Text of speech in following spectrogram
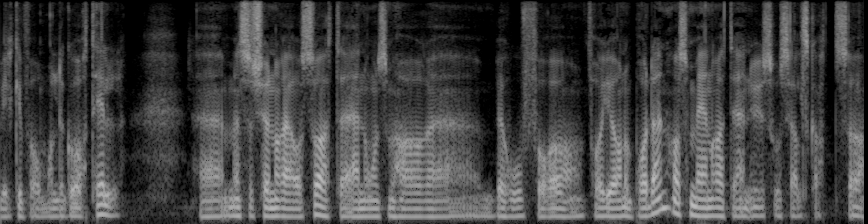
hvilke formål det går til. Men så skjønner jeg også at det er noen som har behov for å, for å gjøre noe på den, og som mener at det er en usosial skatt. Så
